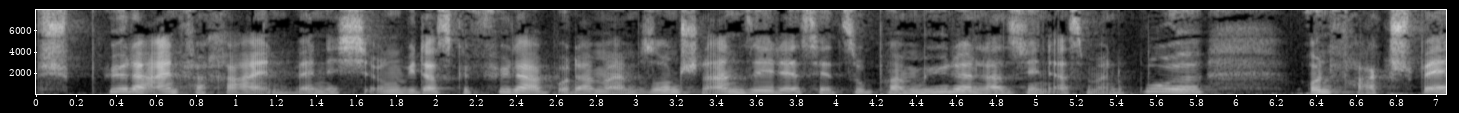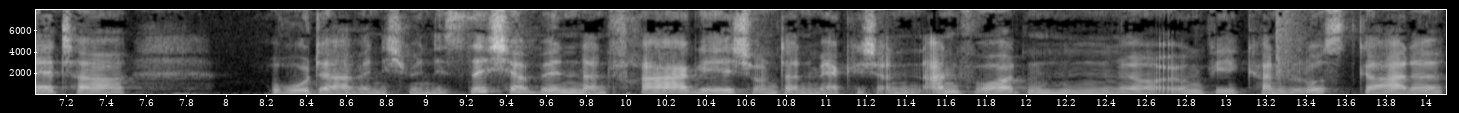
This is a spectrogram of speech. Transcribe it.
Spür da einfach rein. Wenn ich irgendwie das Gefühl habe oder meinem Sohn schon ansehe, der ist jetzt super müde, dann lasse ich ihn erstmal in Ruhe und frage später, oder wenn ich mir nicht sicher bin, dann frage ich und dann merke ich an den Antworten, hm, ja, irgendwie keine Lust gerade.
